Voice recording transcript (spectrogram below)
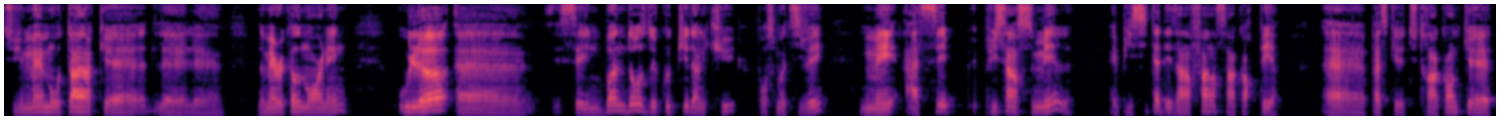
du même auteur que le, le The Miracle Morning, où là, euh, c'est une bonne dose de coups de pied dans le cul pour se motiver, mais assez puissance 1000. Et puis si tu as des enfants, c'est encore pire. Euh, parce que tu te rends compte que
